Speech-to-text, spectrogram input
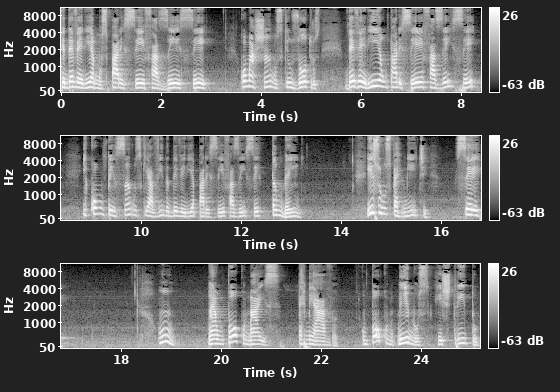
que deveríamos parecer, fazer, ser, como achamos que os outros deveriam parecer, fazer e ser, e como pensamos que a vida deveria parecer, fazer e ser também. Isso nos permite ser um, né, um pouco mais permeável, um pouco menos restrito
